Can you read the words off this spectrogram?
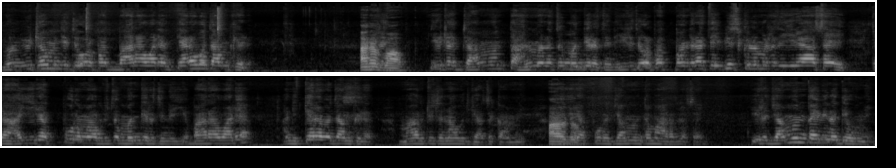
म्हणून विठं म्हणजे जवळपास बारा वाड्या तेरावं जामखेड. अरे बाप. इथं जामवंत हनुमानाचं मंदिरच आहे. इथे जवळपास पंधरा ते वीस किलोमीटरचा एरिया असा आहे त्या हा एरियात पूर्ण मारुतीचं मंदिरच नाही आहे बारा वाड्या आणि तेराव्या जामखेड्यात. मारुतीचं नावच घ्यायचं काम नाही. एरिया पूर्ण जामवंत महाराजाचा आहे. इथं जामवंत विना देऊ नाही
